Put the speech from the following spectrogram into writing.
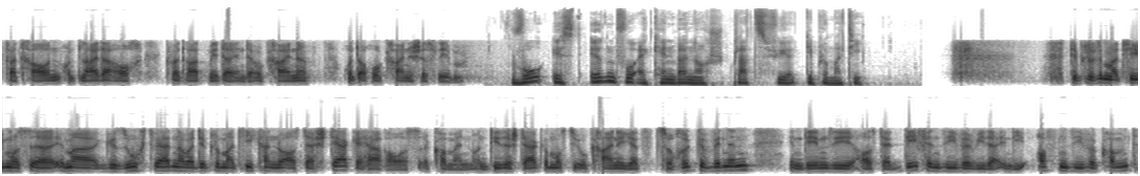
Vertrauen und leider auch Quadratmeter in der Ukraine und auch ukrainisches Leben. Wo ist irgendwo erkennbar noch Platz für Diplomatie? Diplomatie muss äh, immer gesucht werden, aber Diplomatie kann nur aus der Stärke herauskommen. Und diese Stärke muss die Ukraine jetzt zurückgewinnen, indem sie aus der Defensive wieder in die Offensive kommt,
